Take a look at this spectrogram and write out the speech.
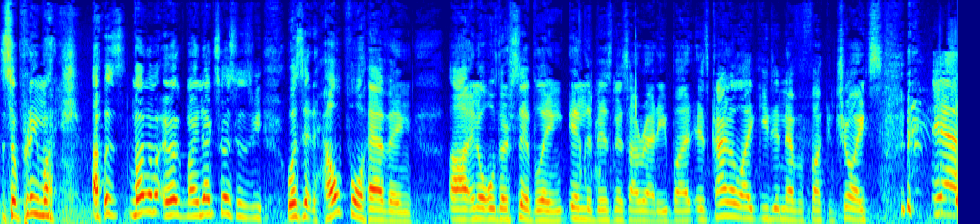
so pretty much i was one of my, my next question was was it helpful having uh, an older sibling in the business already but it's kind of like you didn't have a fucking choice Yeah,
